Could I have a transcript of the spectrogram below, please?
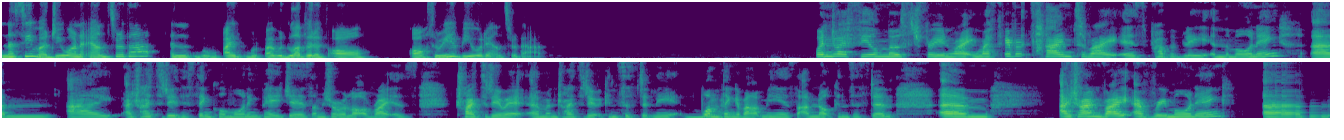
Nasima, do you want to answer that? And I, I would love it if all, all three of you would answer that. When do I feel most free in writing? My favorite time to write is probably in the morning. Um, I I try to do this thing called morning pages. I'm sure a lot of writers try to do it um, and try to do it consistently. One thing about me is that I'm not consistent. Um, I try and write every morning. Um,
